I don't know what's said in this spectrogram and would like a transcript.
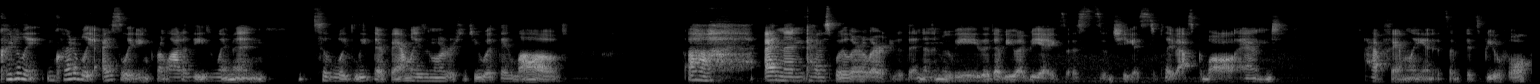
incredibly incredibly isolating for a lot of these women to like leave their families in order to do what they love. Uh, and then, kind of spoiler alert, at the end of the movie, the WNBA exists, and she gets to play basketball and have a family, and it's a, it's beautiful.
